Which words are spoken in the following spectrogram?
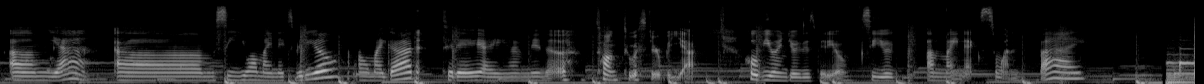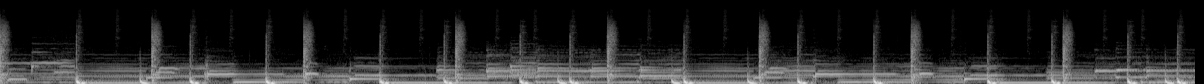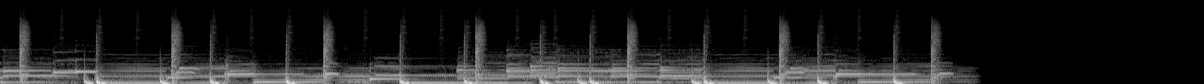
um yeah um see you on my next video. Oh my god today i am in a tongue twister but yeah hope you enjoy this video. See you on my next one. Bye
